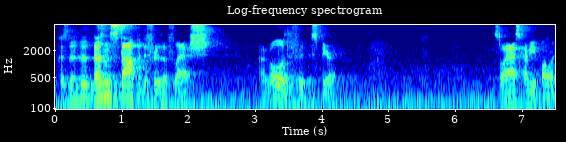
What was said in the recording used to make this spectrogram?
Because it doesn't stop at the fruit of the flesh. Our goal is the fruit of the Spirit. So I ask, have you fallen?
